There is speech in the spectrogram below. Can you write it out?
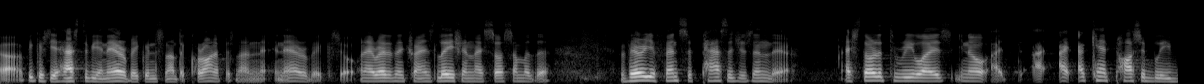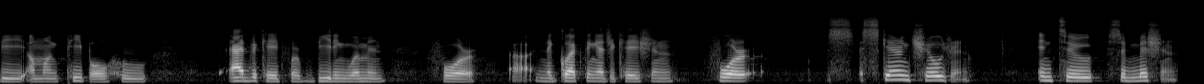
Uh, because it has to be in Arabic, and it's not the Quran if it's not in, in Arabic. So when I read it in translation, I saw some of the very offensive passages in there. I started to realize, you know, I, I, I can't possibly be among people who advocate for beating women, for uh, neglecting education, for scaring children into submission,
